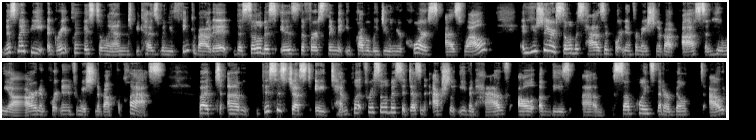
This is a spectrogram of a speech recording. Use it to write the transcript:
This might be a great place to land because when you think about it, the syllabus is the first thing that you probably do in your course as well. And usually our syllabus has important information about us and who we are and important information about the class. But um, this is just a template for a syllabus. It doesn't actually even have all of these um, subpoints that are built out.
